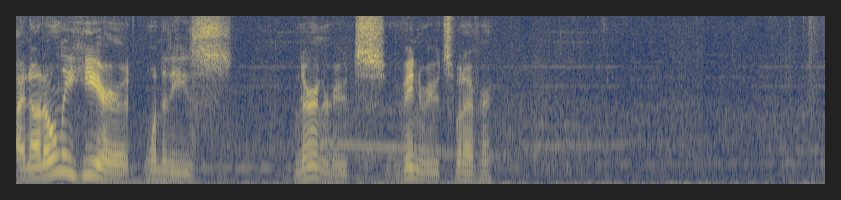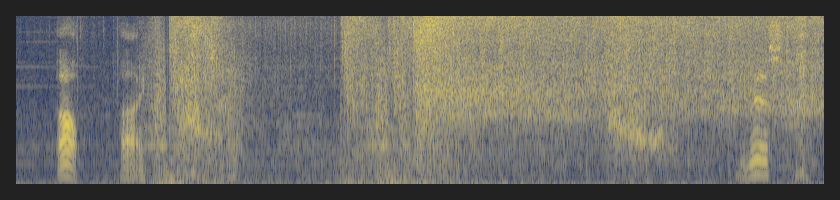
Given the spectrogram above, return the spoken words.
I not only hear one of these Nern roots, Vin roots, whatever. Oh, hi. You missed.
